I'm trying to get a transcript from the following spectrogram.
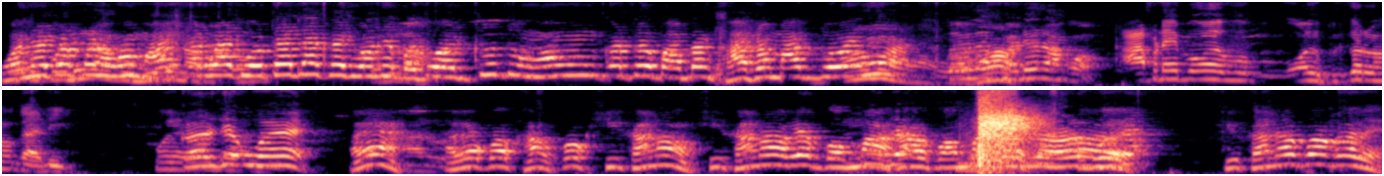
ઓને તો પણ હું માર કરવા જોતા હતા કે ઓને બધું અડતું હતું હું હું કરતો બાપા ખાસો માર્ક જોવે ને? તો એને રાખો. આપણે ઓય- ઓય ઊભી કરો ગાડી. કરજે હોય હે? હવે કોઈ ખા શીખાનો શીખાનો હવે ગોમમાં ગોમમાં હવે. શીખાનો કોક હવે.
